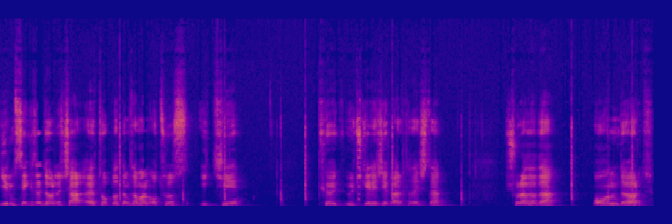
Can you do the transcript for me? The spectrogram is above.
28 ile 4'ü çar- e, topladığım zaman 32 kök 3 gelecek arkadaşlar. Şurada da 14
